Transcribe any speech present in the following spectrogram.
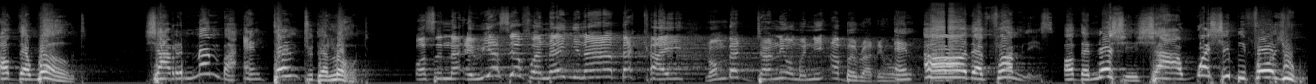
of the world shall remember and turn to the Lord. ɔse na ewiase nyinaa bɛkae na ɔmbɛdane ɔmo ani aba awurade hɔ And all the families of the nation shall worship before you.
